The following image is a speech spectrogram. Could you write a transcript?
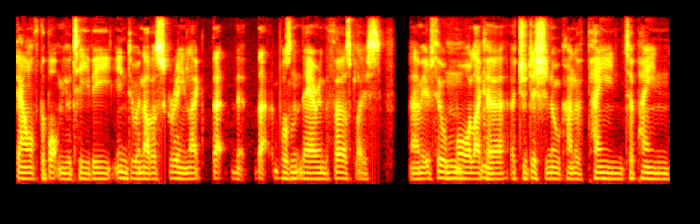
down off the bottom of your TV into another screen like that that, that wasn't there in the first place. Um, it would feel Mm, more like a, a traditional kind of pain to pain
